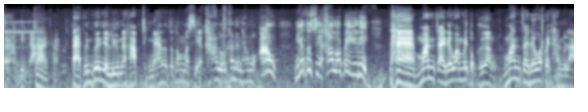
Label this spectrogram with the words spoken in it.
สนามบินได้ใช่ครับ แต่เพื่อนๆอย่าลืมนะครับ ถึงแม้เราจะต้องมาเสียค่ารถค่าเดินทางบอกเอ้านี่ก็ต้องเสียค่ารถไปอีกดิ แต่มั่นใจได้ว่าไม่ตกเครื่อง มั่นใจได้ว่าไปทันเวลา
